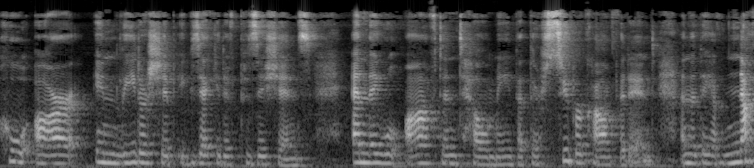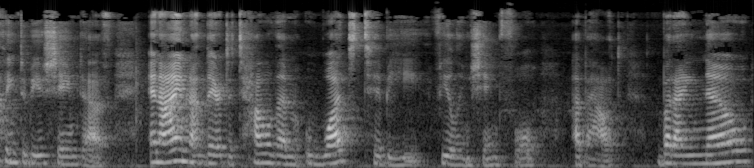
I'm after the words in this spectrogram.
who are in leadership executive positions, and they will often tell me that they're super confident and that they have nothing to be ashamed of. And I am not there to tell them what to be feeling shameful about but I know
